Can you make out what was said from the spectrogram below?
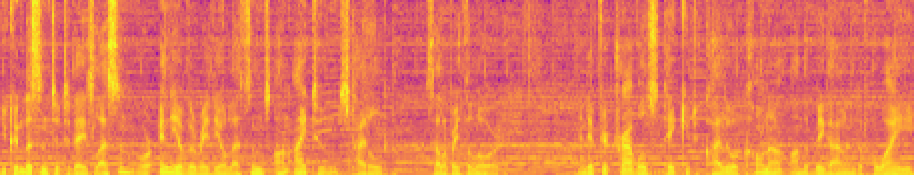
You can listen to today's lesson or any of the radio lessons on iTunes titled Celebrate the Lord. And if your travels take you to Kailua Kona on the big island of Hawaii,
